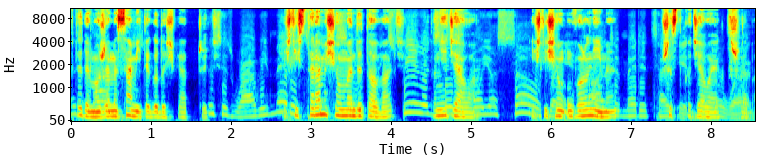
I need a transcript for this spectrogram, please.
Wtedy możemy sami tego doświadczyć. Jeśli staramy się medytować, to nie działa. Jeśli się uwolnimy, wszystko działa jak trzeba.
